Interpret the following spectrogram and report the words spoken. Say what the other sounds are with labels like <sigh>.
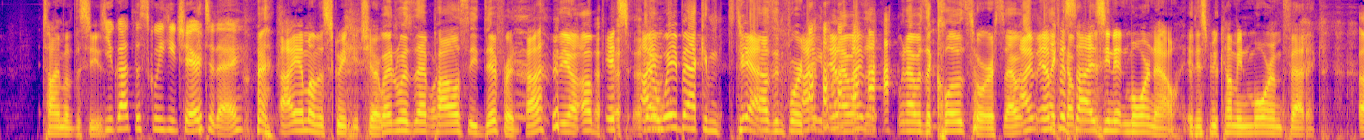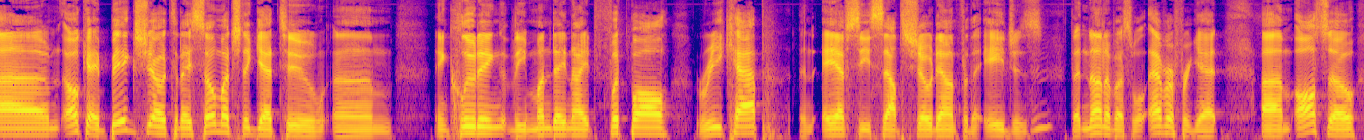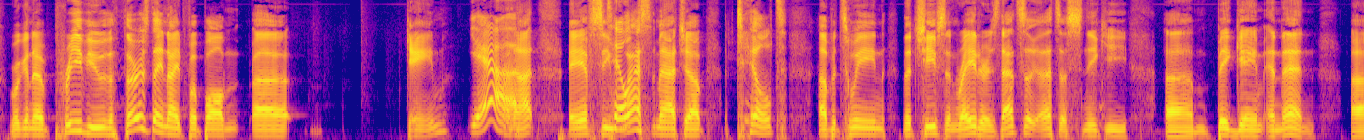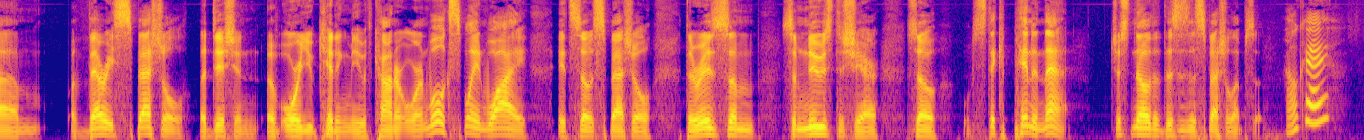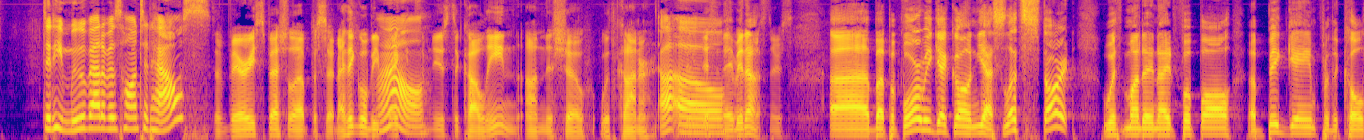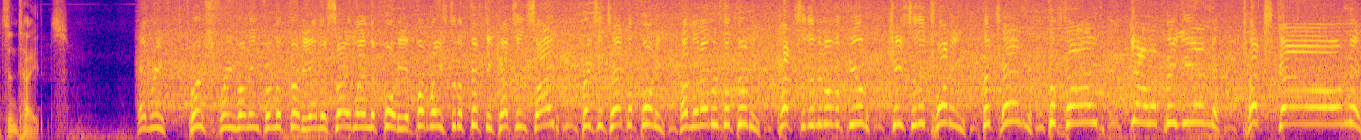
time of the season. You got the squeaky chair today. <laughs> I am on the squeaky chair. When was that policy different? Huh? Yeah, um, It's- yeah, I'm- way back in 2014 I'm- when, I was a, when I was a clothes horse. I was I'm just, like, emphasizing it more now. It is becoming more emphatic. Um, okay, big show today. So much to get to, um, including the Monday Night Football recap, an AFC South showdown for the ages that none of us will ever forget. Um, also, we're going to preview the Thursday Night Football uh, game. Yeah. Not AFC Tilt. West matchup tilt uh, between the Chiefs and Raiders. That's a that's a sneaky um, big game, and then um, a very special edition of "Orr You Kidding Me" with Connor Orr, and we'll explain why it's so special. There is some some news to share, so stick a pin in that. Just know that this is a special episode. Okay. Did he move out of his haunted house? It's a very special episode. I think we'll be Wow. breaking some news to Colleen on this show with Connor. Uh-oh. Maybe not. listeners. Uh, but before we get going, yes, let's start with Monday Night Football, a big game for the Colts and Titans. Henry burst free running from the 30 on the sideline, the 40, a foot race to the 50, cuts inside, breaks a tackle 40 on the numbers the 30, cuts to the middle of the field, chase to the 20, the 10, the 5, galloping in, touchdown,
